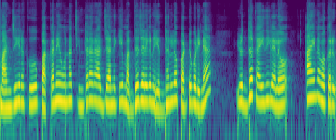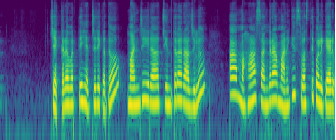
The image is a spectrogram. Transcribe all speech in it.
మంజీరకు పక్కనే ఉన్న చింతల రాజ్యానికి మధ్య జరిగిన యుద్ధంలో పట్టుబడిన యుద్ధ ఖైదీలలో ఆయన ఒకరు. చక్రవర్తి హెచ్చరికతో మంజీరా చింతల రాజులు ఆ మహా సంగ్రామానికి స్వస్తి పలికారు.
